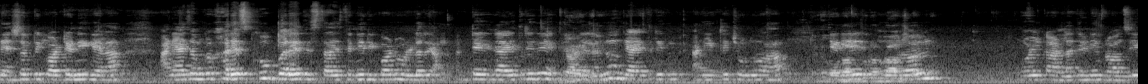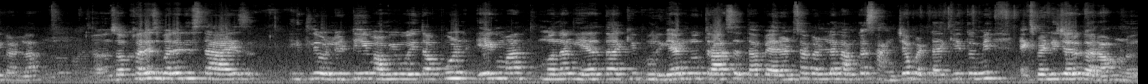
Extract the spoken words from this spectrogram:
नॅशनल रिकॉर्ड तेणी केला. आणि आयज आमकां खरेंच खूब बरें दिसता. आयज तेणी रिकॉर्ड होल्डर ते गायत्री केला न्हू गायत्री आनी एकटे चेडूं आहा तेणी ओवरऑल गोल्ड काडला तेणी ब्रॉन्झूय काडला सो खरेंच बरें दिसता आयज इतली व्हडली टीम आमी वयता पूण एक मात मनाक हें जाता की भुरग्यांक न्हू त्रास जाता पेरंट्सा कडल्यान आमकां सांगचें पडटा की तुमी एक्सपेंडिचर करा म्हणून.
